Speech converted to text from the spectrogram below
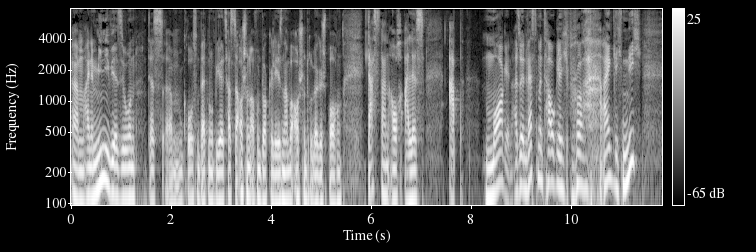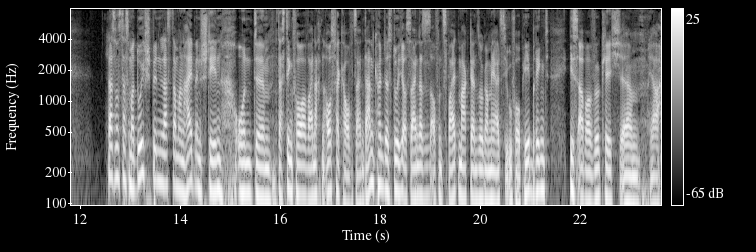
Ähm, eine Mini-Version des ähm, großen Batmobils. Hast du auch schon auf dem Blog gelesen, haben wir auch schon drüber gesprochen. Das dann auch alles ab morgen. Also investmenttauglich boah, eigentlich nicht. Lass uns das mal durchspinnen, lass da mal einen Hype entstehen und ähm, das Ding vor Weihnachten ausverkauft sein. Dann könnte es durchaus sein, dass es auf den Zweitmarkt dann sogar mehr als die UVP bringt. Ist aber wirklich, ähm, ja,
